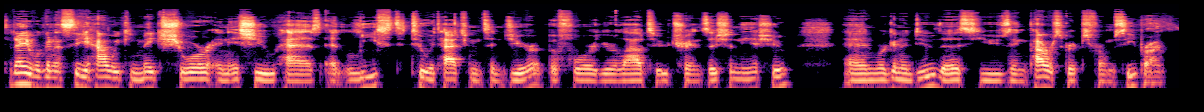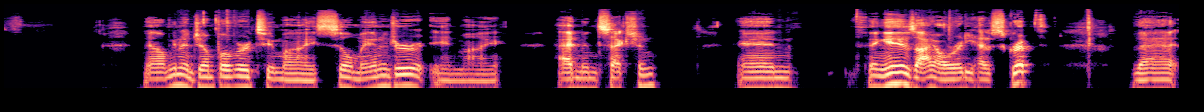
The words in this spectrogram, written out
Today we're going to see how we can make sure an issue has at least two attachments in JIRA before you're allowed to transition the issue. And we're going to do this using PowerScripts from cPrime. Now I'm going to jump over to my SIL manager in my admin section. And thing is, I already had a script that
